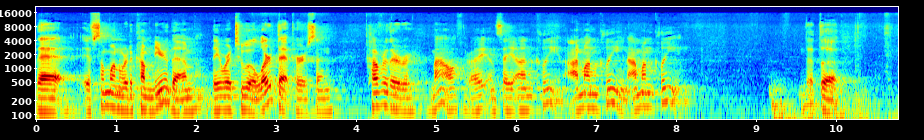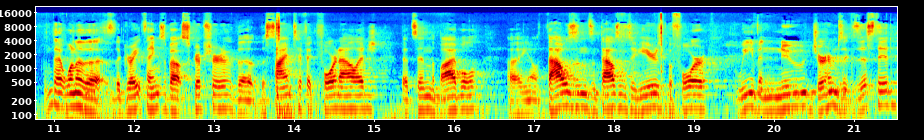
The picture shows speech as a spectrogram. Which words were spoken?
that if someone were to come near them, they were to alert that person, cover their mouth, right, and say, unclean. I'm unclean. I'm unclean. Isn't that, the, isn't that one of the, the great things about Scripture, the, the scientific foreknowledge that's in the Bible? uh, you know, thousands and thousands of years before we even knew germs existed,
